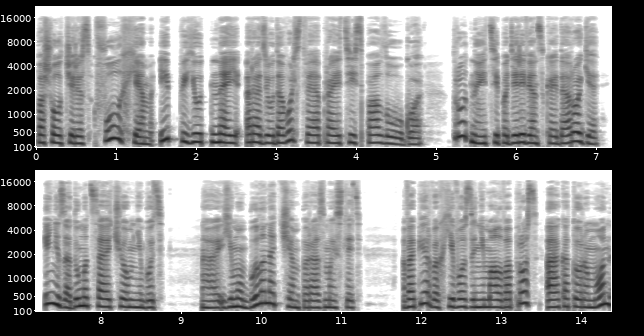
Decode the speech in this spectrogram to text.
пошел через Фулхем и Пьютней ради удовольствия пройтись по лугу. Трудно идти по деревенской дороге и не задуматься о чем нибудь А ему было над чем поразмыслить. Во-первых, его занимал вопрос, о котором он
